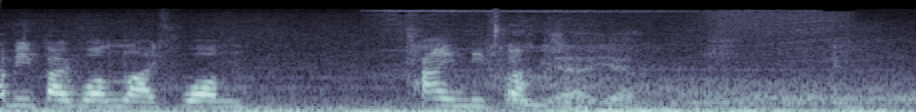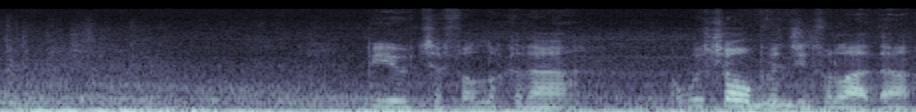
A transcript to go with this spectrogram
I mean, by one life, one tiny fraction. Oh yeah, yeah. Beautiful. Look at that. I wish all bridges were like that.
